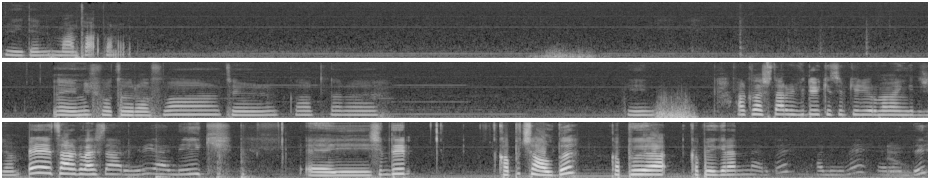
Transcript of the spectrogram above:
Şuraya gidelim mantar pano. Neymiş fotoğraflar, teorik kartları. Film. Arkadaşlar bir videoyu kesip geliyorum hemen gideceğim. Evet arkadaşlar geri geldik. Ee, şimdi kapı çaldı. Kapıya kapıya girenler de Ali ile Eren'di.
